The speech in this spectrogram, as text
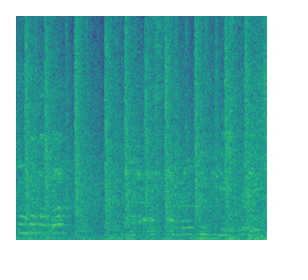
Tomou cocô, elas estão dando um bilhete pra ele.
